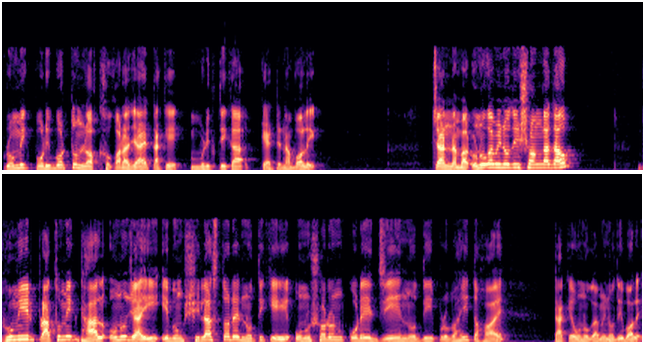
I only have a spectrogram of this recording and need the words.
ক্রমিক পরিবর্তন লক্ষ্য করা যায় তাকে মৃত্তিকা ক্যাটেনা বলে। চার নাম্বার, অনুগামী নদীর সংজ্ঞা দাও। ভূমির প্রাথমিক ঢাল অনুযায়ী এবং শিলাস্তরের নদীকে অনুসরণ করে যে নদী প্রবাহিত হয়, তাকে অনুগামী নদী বলে।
